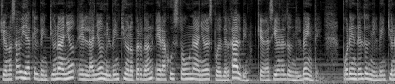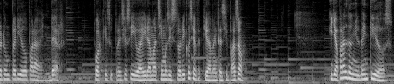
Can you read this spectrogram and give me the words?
Yo no sabía que el 21 año, el año 2021, perdón, era justo un año después del halving, que había sido en el 2020. Por ende, el 2021 era un periodo para vender, porque su precio se iba a ir a máximos históricos y efectivamente así pasó. Y ya para el 2022,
